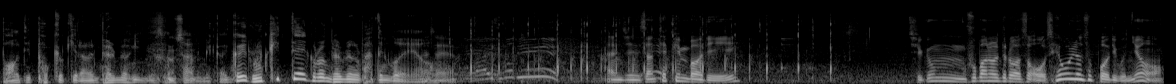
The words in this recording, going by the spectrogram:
버디 폭격기라는 별명이 있는 선수 아닙니까? 거의 루키 때 그런 별명을 받은 거예요. 맞아요. 한진선 태핀 버디. 지금 후반 홀 들어와서 어, 세홀 연속 버디군요.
